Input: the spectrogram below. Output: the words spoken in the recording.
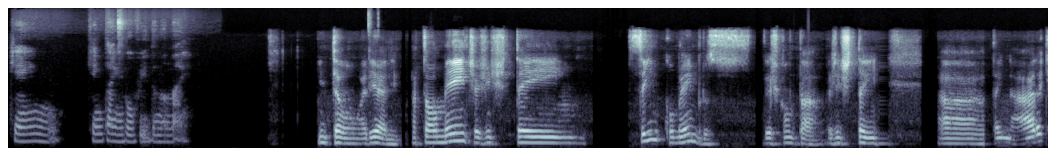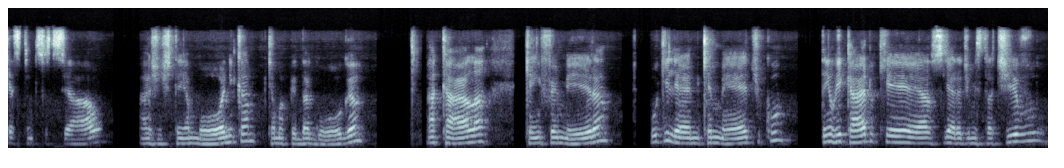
Quem quem está envolvido no NAI? Então, Ariane, atualmente a gente tem cinco membros, deixa eu contar. A gente tem a Tainara, que é assistente social, a gente tem a Mônica, que é uma pedagoga, a Carla, que é enfermeira, o Guilherme, que é médico, tem o Ricardo, que é auxiliar administrativo,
